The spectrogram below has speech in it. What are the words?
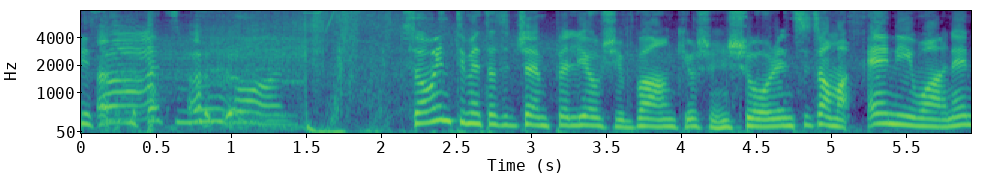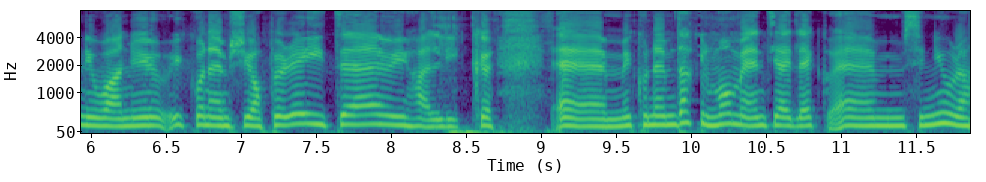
Let's move on. So inti meta tiġempel jew xi bank jew xi insurance, insomma anyone, anyone jkun hemm xi operator jħallik ikun hemm dak il-moment jgħidlek sinjura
